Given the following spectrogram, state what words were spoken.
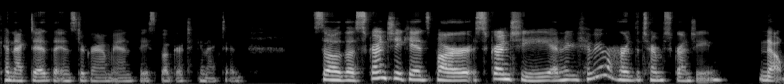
connected. The Instagram and Facebook are connected. So the Scrunchy Kids part, scrunchy, and have you ever heard the term scrunchy? No.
